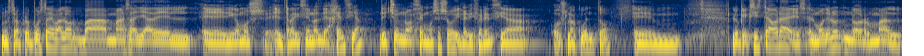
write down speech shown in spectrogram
Nuestra propuesta de valor va más allá del, eh, digamos, el tradicional de agencia. De hecho, no hacemos eso y la diferencia os la cuento. Eh, lo que existe ahora es el modelo normal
